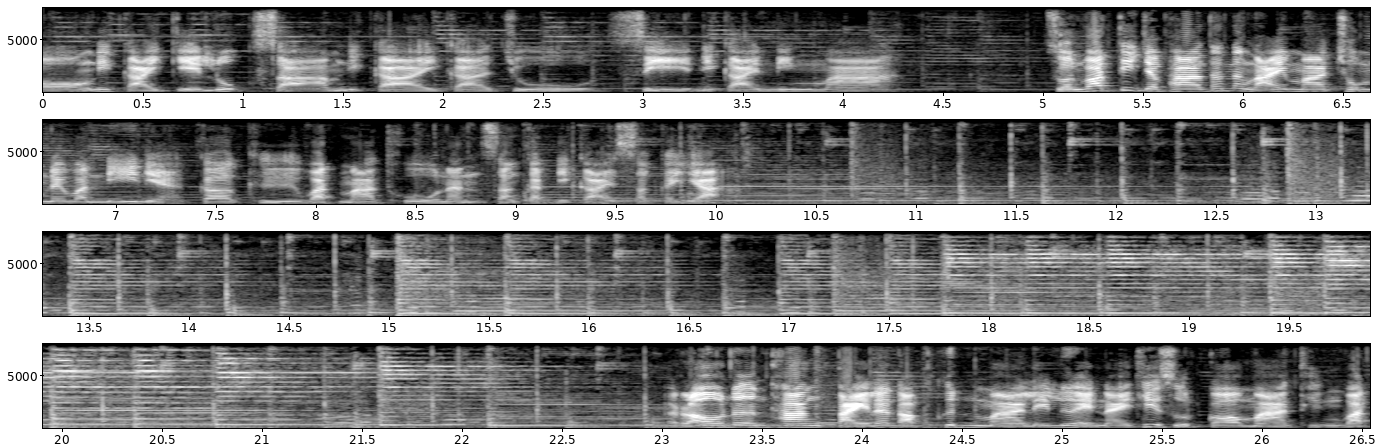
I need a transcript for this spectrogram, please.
2 นิกายเกลุก 3 นิกายกาจู 4 นิกายนิงมา ส่วนวัดที่จะพาท่านทั้งหลายมาชมในวันนี้เนี่ยก็คือวัดมาโทนั้นสังกัดนิกายสกยะ เราเดินทางไต่ระดับขึ้นมาเรื่อยๆ ในที่สุดก็มาถึงวัด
